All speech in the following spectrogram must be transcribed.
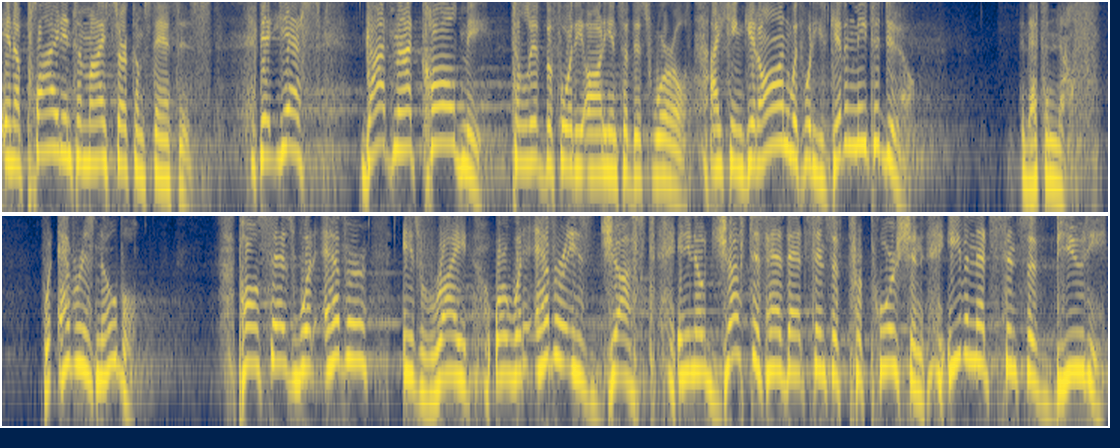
and apply it into my circumstances. That yes, God's not called me to live before the audience of this world. I can get on with what He's given me to do. And that's enough. Whatever is noble. Paul says, whatever is right or whatever is just. And you know, justice has that sense of proportion, even that sense of beauty.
